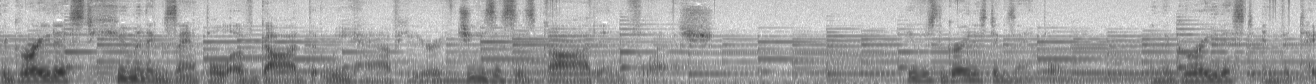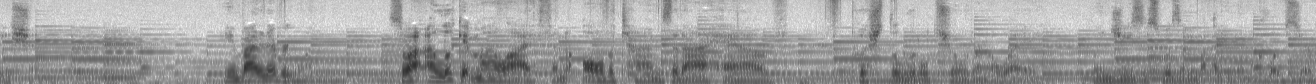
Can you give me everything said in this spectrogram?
the greatest human example of God that we have here, if Jesus is God in flesh, he was the greatest example and the greatest invitation. He invited everyone. So I look at my life and all the times that I have pushed the little children away when Jesus was inviting them closer.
